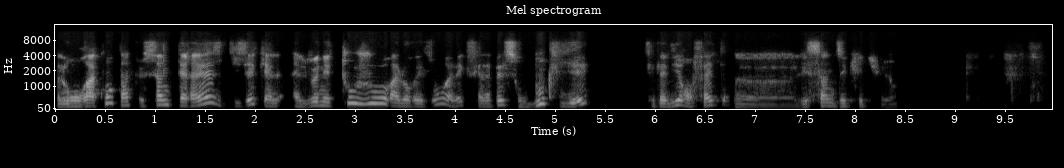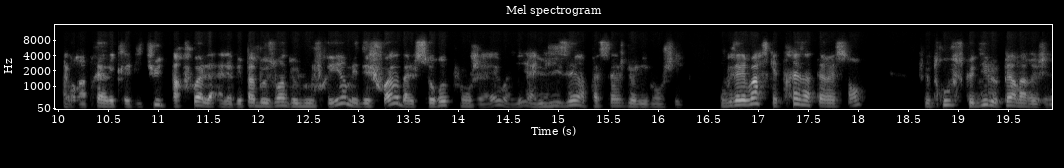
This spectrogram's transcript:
Alors on raconte hein, que Sainte Thérèse disait qu'elle venait toujours à l'oraison avec ce qu'elle appelle son bouclier, c'est-à-dire en fait euh, les saintes écritures. Alors après, avec l'habitude, parfois, elle n'avait pas besoin de l'ouvrir, mais des fois, bah, elle se replongeait, elle lisait un passage de l'Évangile. Vous allez voir ce qui est très intéressant, je trouve, ce que dit le Père Marie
